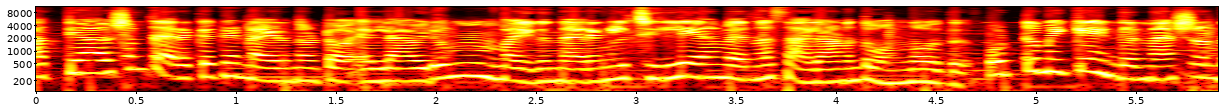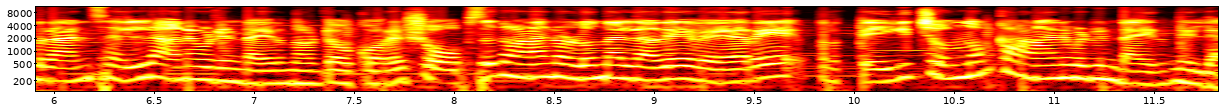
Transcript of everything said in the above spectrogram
അത്യാവശ്യം തിരക്കൊക്കെ ഉണ്ടായിരുന്നു കേട്ടോ. എല്ലാവരും വൈകുന്നേരങ്ങളിൽ ചില്ല് ചെയ്യാൻ വരുന്ന സ്ഥലമാണെന്ന് തോന്നുന്നത് ഒട്ടുമിക്ക ഇന്റർനാഷണൽ ബ്രാൻഡ്സ് എല്ലാം ഇവിടെ ഉണ്ടായിരുന്നു കേട്ടോ. കുറെ ഷോപ്സ് കാണാനുള്ളൂ എന്നല്ലാതെ വേറെ പ്രത്യേകിച്ചൊന്നും കാണാൻ ഇവിടെ ഉണ്ടായിരുന്നില്ല.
